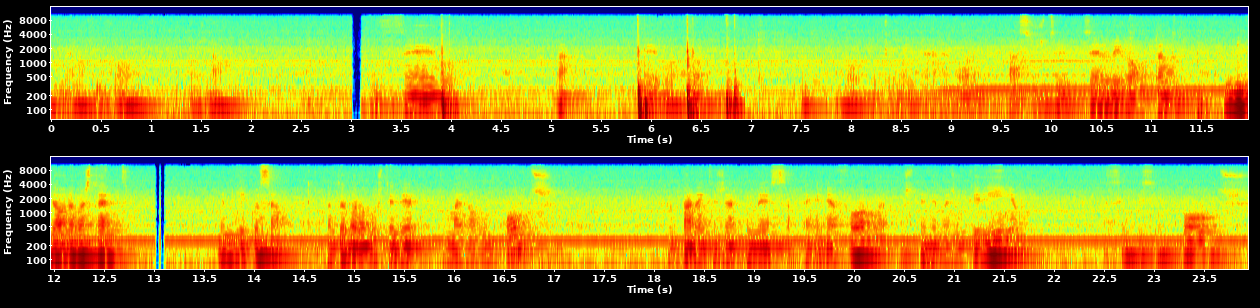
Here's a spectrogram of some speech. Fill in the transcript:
ainda não ficou. Pois não. 0. Não. 0. Vou incrementar agora passos de 0,1. Portanto, melhora bastante a minha equação. Portanto, agora vou estender mais alguns pontos. Reparem que já começa a ganhar forma. Vou estender mais um bocadinho. 105 pontos.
